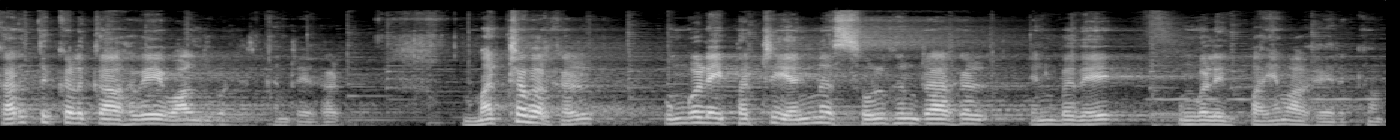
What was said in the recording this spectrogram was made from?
கருத்துக்களுக்காகவே வாழ்ந்து கொண்டிருக்கின்றீர்கள். மற்றவர்கள் உங்களை பற்றி என்ன சொல்கின்றார்கள் என்பதே உங்களின் பயமாக இருக்கும்.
